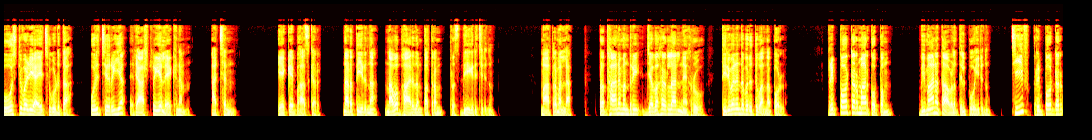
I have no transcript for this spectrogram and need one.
പോസ്റ്റ് വഴി അയച്ചുകൊടുത്ത ഒരു ചെറിയ രാഷ്ട്രീയ ലേഖനം. അച്ഛൻ എ കെ ഭാസ്കർ നടത്തിയിരുന്ന നവഭാരതം പത്രം പ്രസിദ്ധീകരിച്ചിരുന്നു. മാത്രമല്ല പ്രധാനമന്ത്രി ജവഹർലാൽ നെഹ്റു തിരുവനന്തപുരത്ത് വന്നപ്പോൾ റിപ്പോർട്ടർമാർക്കൊപ്പം വിമാനത്താവളത്തിൽ പോയിരുന്നു. ചീഫ് റിപ്പോർട്ടർ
